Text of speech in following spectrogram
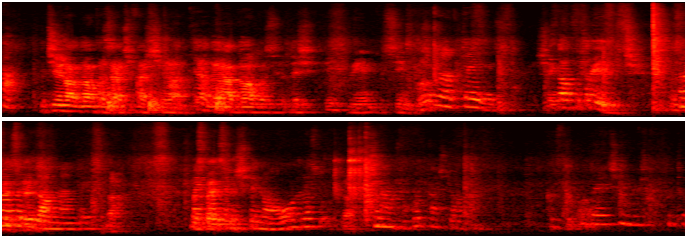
Da. Cu cine la a doua păsare ce faci cineva? Ia de la a doua păsare. Deci e simplu. Și la 30. Și egal cu 30. să nu să doamna întâi. Da. Mai Asta facem este. și pe 9, restul. Da. Ce n-am făcut, ca știu acum. Cât după? Da, ce nu știu făcut-o.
